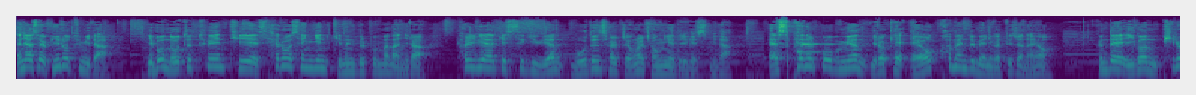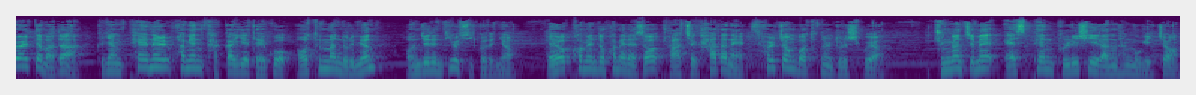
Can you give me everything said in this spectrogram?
안녕하세요. 비노트입니다. 이번 노트 20의 새로 생긴 기능들 뿐만 아니라 편리하게 쓰기 위한 모든 설정을 정리해 드리겠습니다. S펜을 뽑으면 이렇게 에어 커맨드 메뉴가 뜨잖아요. 근데 이건 필요할 때마다 그냥 펜을 화면 가까이에 대고 버튼만 누르면 언제든 띄울 수 있거든요. 에어 커맨드 화면에서 좌측 하단에 설정 버튼을 누르시고요. 중간쯤에 S펜 분리시라는 항목이 있죠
